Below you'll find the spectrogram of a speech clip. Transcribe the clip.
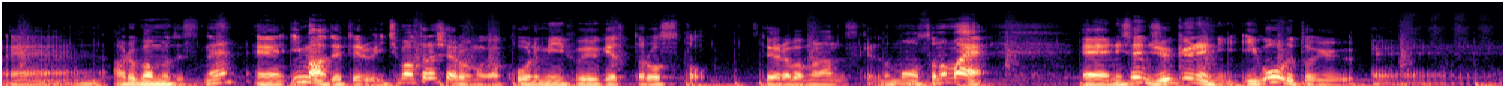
えー、アルバムですね。えー、今出てる一番新しいアルバムが Call Me If You Get Lost というアルバムなんですけれども、その前、えー、2019年にイゴールという、えー、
